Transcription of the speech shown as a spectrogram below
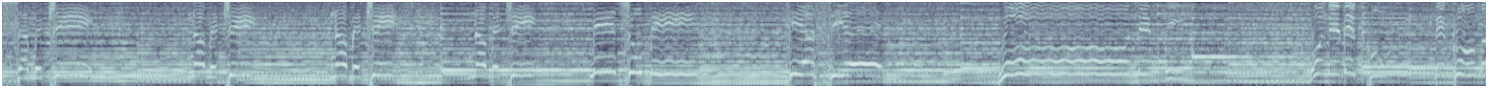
cemetery, number three, number me to me, TSCA, wounded me, wounded me, me come?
